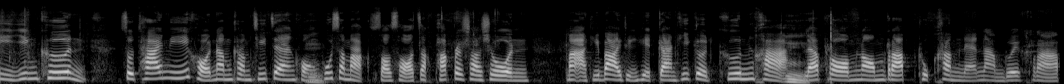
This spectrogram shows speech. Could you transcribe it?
ดียิ่งขึ้น สุดท้ายนี้ขอนำคำชี้แจงของผู้สมัครสสจากพรรคประชาชน มาอธิบายถึงเหตุการณ์ที่เกิดขึ้นค่ะ และพร้อมน้อมรับทุกคำแนะนำด้วยครับ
